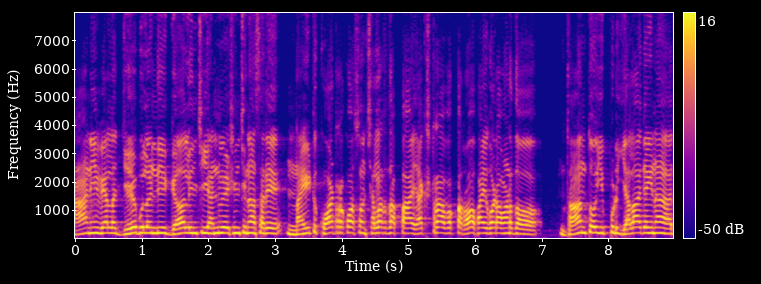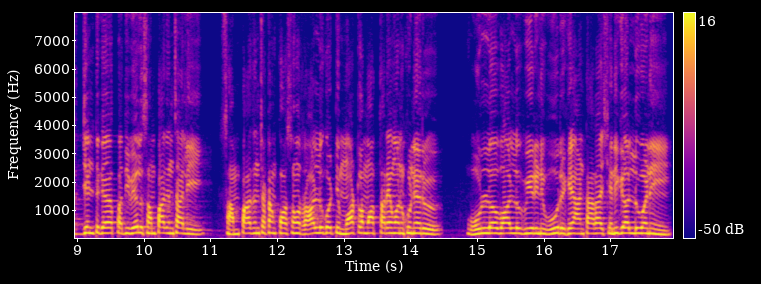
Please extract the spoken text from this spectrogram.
కానీ వీళ్ళ జేబులన్నీ గాలించి అన్వేషించినా సరే నైట్ క్వార్టర్ కోసం చిల్లర తప్ప ఎక్స్ట్రా ఒక్క రూపాయి కూడా ఉండదు. దాంతో ఇప్పుడు ఎలాగైనా అర్జెంటుగా పదివేలు సంపాదించాలి. సంపాదించటం కోసం రాళ్ళు కొట్టి మోట్ల మోస్తారేమో అనుకున్నారు ఊళ్ళో వాళ్ళు వీరిని ఊరికే అంటారా శనిగాళ్ళు అని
